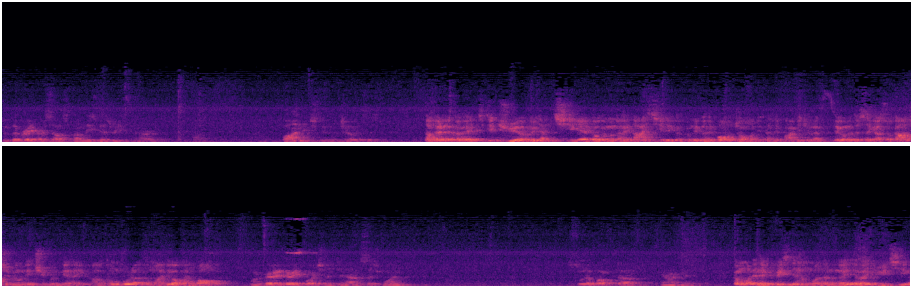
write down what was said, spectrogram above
to liberate ourselves from these miseries and our um, bondage to the material existence. 但系咧，佢系之主啊，佢恩慈嘅一个咁样嘅系大使嚟嘅，咁亦都系帮助我哋咧系摆脱出咧呢个物质世界所加诸俾我哋诸本嘅系啊痛苦啦，同埋呢个捆绑。 We're very, very fortunate to have such one Sudha Bhakta in our midst. 咁我哋系非常之幸运啊，能够有一位如此咁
